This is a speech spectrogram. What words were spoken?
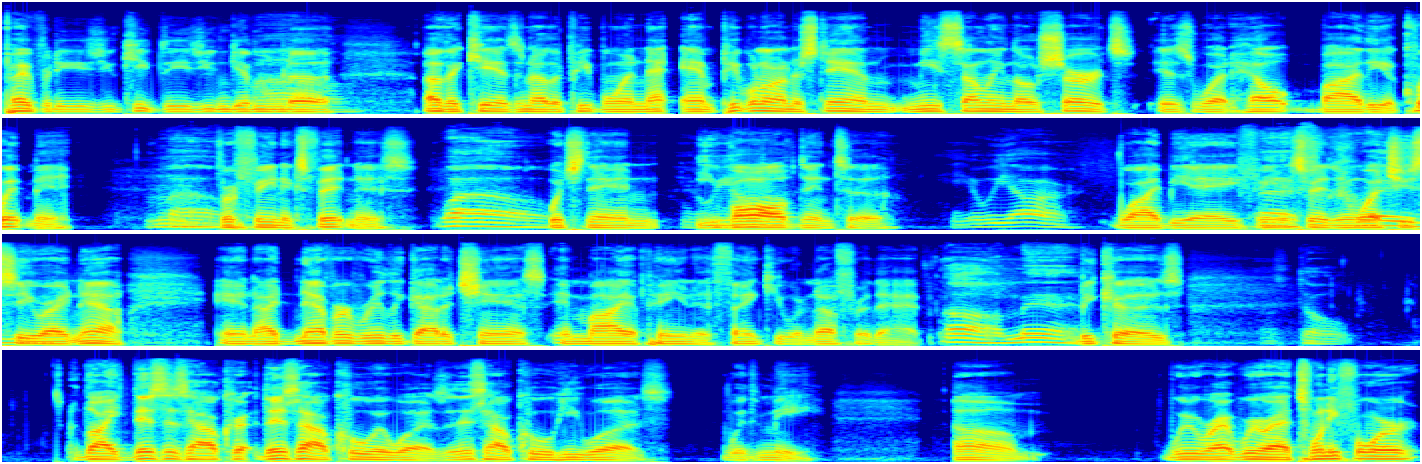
pay for these. You keep these. You can give them to other kids and other people." And that, and people don't understand me selling those shirts is what helped buy the equipment for Phoenix Fitness, Wow. which then evolved into we are. YBA, Phoenix That's and what you see right now. And I never really got a chance, in my opinion, to thank you enough for that oh man. because, That's dope. like, this is how this is how cool it was. This is how cool he was with me. Um, we were at we were at 24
